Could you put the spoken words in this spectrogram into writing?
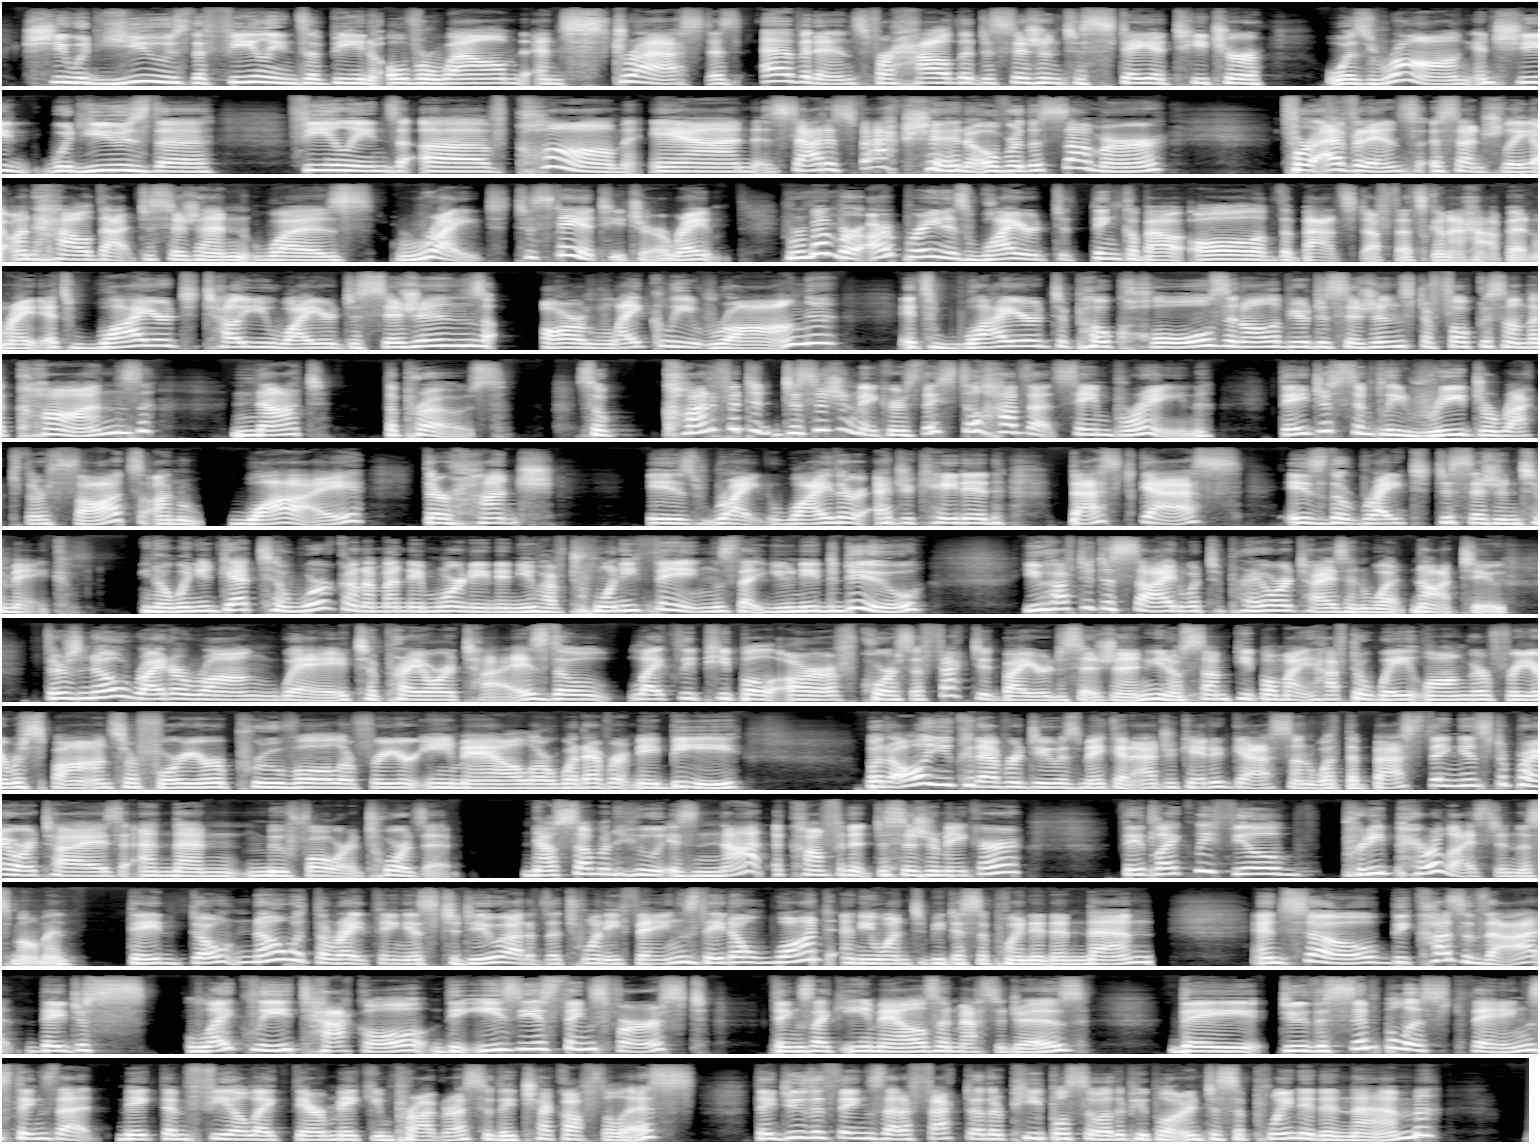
She would use the feelings of being overwhelmed and stressed as evidence for how the decision to stay a teacher was wrong. And she would use the feelings of calm and satisfaction over the summer for evidence, essentially, on how that decision was right to stay a teacher, right? Remember, our brain is wired to think about all of the bad stuff that's going to happen, right? It's wired to tell you why your decisions are likely wrong. It's wired to poke holes in all of your decisions to focus on the cons, not the pros. So, confident decision makers, they still have that same brain. They just simply redirect their thoughts on why their hunch is right, why their educated best guess is the right decision to make. You know, when you get to work on a Monday morning and you have 20 things that you need to do, you have to decide what to prioritize and what not to. There's no right or wrong way to prioritize, though likely people are, of course, affected by your decision. You know, some people might have to wait longer for your response or for your approval or for your email or whatever it may be. But all you could ever do is make an educated guess on what the best thing is to prioritize and then move forward towards it. Now, someone who is not a confident decision maker, they'd likely feel pretty paralyzed in this moment. They don't know what the right thing is to do out of the 20 things. They don't want anyone to be disappointed in them. And so, because of that, they just likely tackle the easiest things first, things like emails and messages. They do the simplest things, things that make them feel like they're making progress. So they check off the list. They do the things that affect other people so other people aren't disappointed in them.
